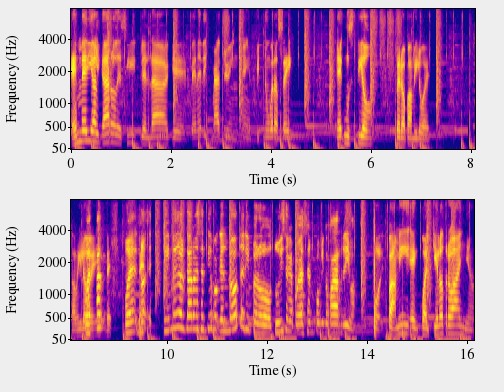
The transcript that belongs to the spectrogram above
es medio algaro decir, ¿verdad? Que Benedict Mathurin en el pick número 6 es un steal, pero para mí lo es. Para mí lo Pues, es. Pues no, sí medio caro en el sentido porque es lottery, pero tú dices que puede ser un poquito más arriba. Para mí, en cualquier otro año,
